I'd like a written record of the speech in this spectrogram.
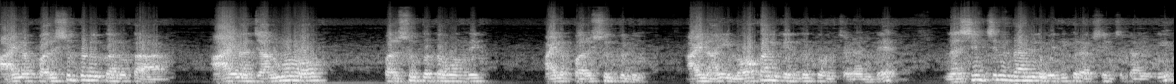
ఆయన పరిశుద్ధుడు కనుక ఆయన జన్మలో పరిశుద్ధత ఉంది. ఆయన పరిశుద్ధుడు. ఆయన ఈ లోకానికి ఎందుకు వచ్చాడంటే నశించిన దానిని వెతికి రక్షించడానికి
